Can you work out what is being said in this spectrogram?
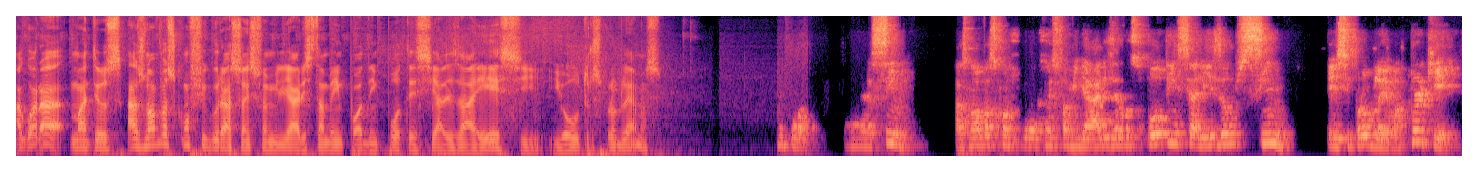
Agora, Matheus, as novas configurações familiares também podem potencializar esse e outros problemas? Então, é, sim, as novas configurações familiares elas potencializam sim esse problema. Por quê?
